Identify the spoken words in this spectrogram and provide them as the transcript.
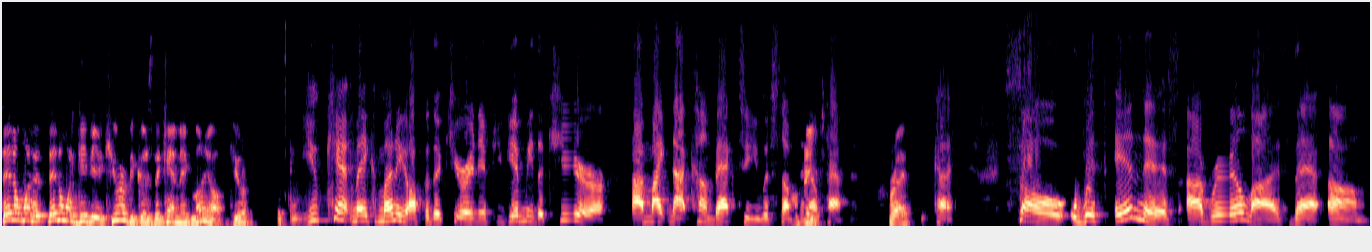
they don't want to they don't want to give you a cure because they can't make money off the cure. You can't make money off of the cure. And if you give me the cure, I might not come back to you if something Right. else happens. Right. Okay. So within this, I realized that um,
